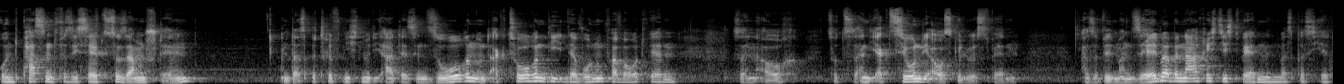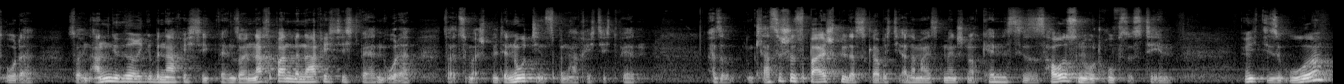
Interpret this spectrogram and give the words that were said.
und passend für sich selbst zusammenstellen. Und das betrifft nicht nur die Art der Sensoren und Aktoren, die in der Wohnung verbaut werden, sondern auch sozusagen die Aktionen, die ausgelöst werden. Also will man selber benachrichtigt werden, wenn was passiert, oder sollen Angehörige benachrichtigt werden, sollen Nachbarn benachrichtigt werden oder soll zum Beispiel der Notdienst benachrichtigt werden. Also ein klassisches Beispiel, das glaube ich die allermeisten Menschen auch kennen, ist dieses Hausnotrufsystem. Diese Uhr,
